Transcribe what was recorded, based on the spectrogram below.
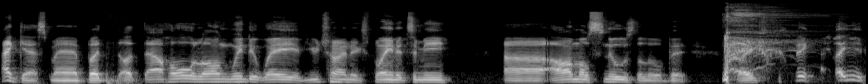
I guess, man, but uh, that whole long-winded way of you trying to explain it to me, uh, I almost snoozed a little bit. Like, like you,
